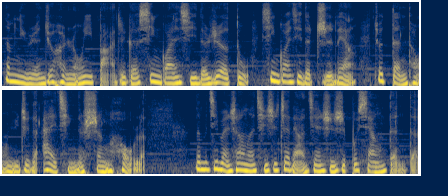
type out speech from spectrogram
那么女人就很容易把这个性关系的热度、性关系的质量就等同于这个爱情的深厚了。那么基本上呢，其实这两件事是不相等的。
